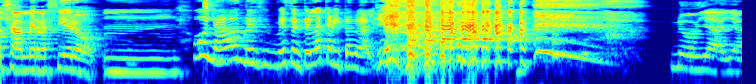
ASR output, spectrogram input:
o sea, me refiero. mm, Hola, me, me senté en la carita de alguien. no, ya, ya.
